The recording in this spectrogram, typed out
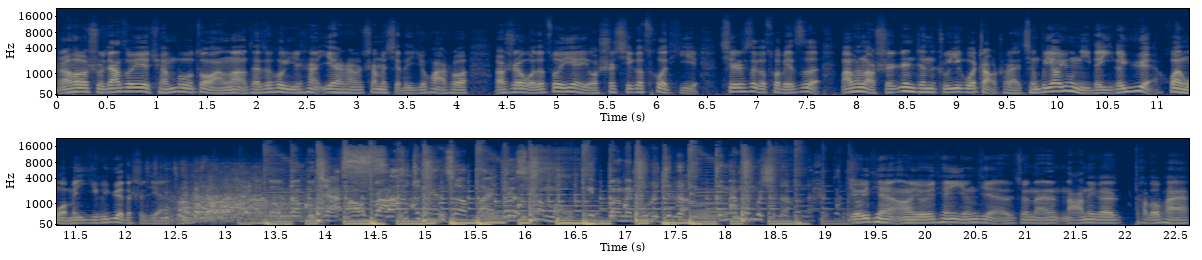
然后暑假作业全部做完了，在最后一上页上上面写了一句话，说：“老师，我的作业有十七个错题，七十四个错别字，麻烦老师认真的逐一给我找出来，请不要用你的一个月换我们一个月的时间啊。”有一天啊，有一天莹姐就拿拿那个塔罗牌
